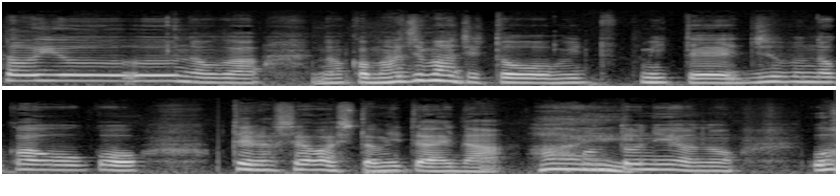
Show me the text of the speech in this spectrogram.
そういうのがなんかまじまじと見見て自分の顔をこう照らし合わせたみたいな、はい本当にあのわっ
